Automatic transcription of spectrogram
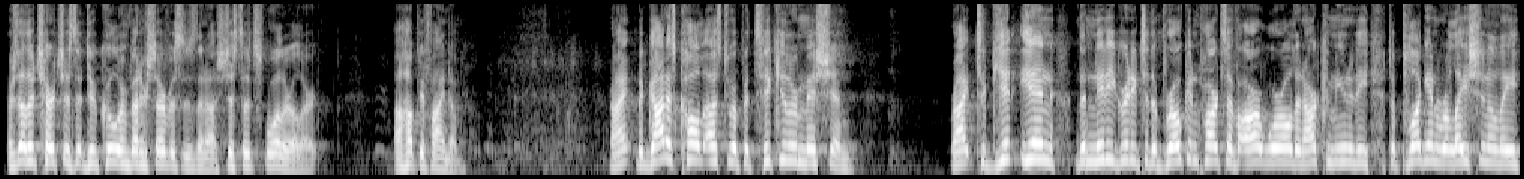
There's other churches that do cooler and better services than us. Just a spoiler alert. I'll help you find them. Right? But God has called us to a particular mission right? To get in the nitty gritty to the broken parts of our world and our community, to plug in relationally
